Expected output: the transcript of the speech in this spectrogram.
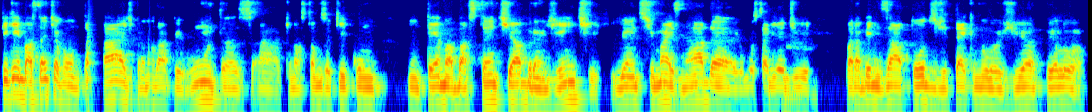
Fiquem bastante à vontade para mandar perguntas, ah, que nós estamos aqui com um tema bastante abrangente. E antes de mais nada, eu gostaria de parabenizar a todos de tecnologia pelo,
